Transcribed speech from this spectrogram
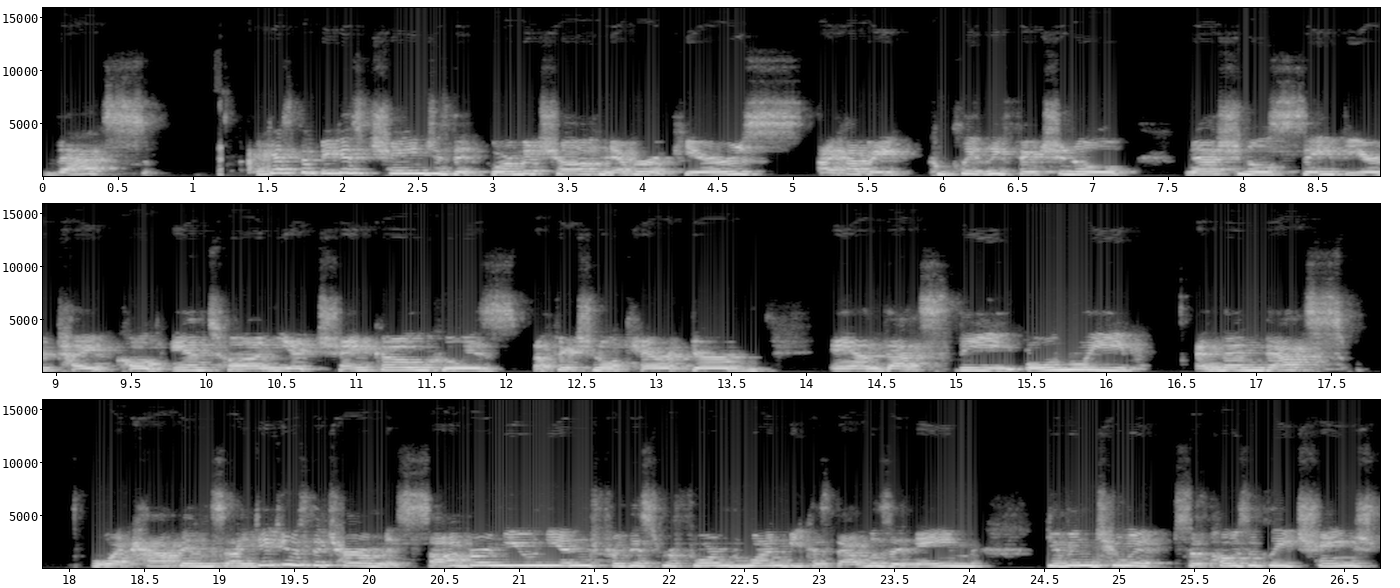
that's, I guess the biggest change is that Gorbachev never appears. I have a completely fictional national savior type called Anton Yatchenko, who is a fictional character, and that's the only, and then that's what happens. I did use the term sovereign union for this reformed one because that was a name given to it, supposedly changed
